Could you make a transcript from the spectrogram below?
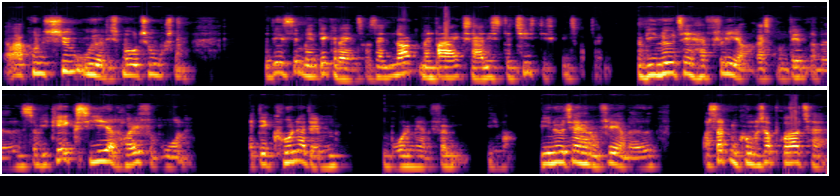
Der var kun syv ud af de små tusind. Så det er simpelthen, det kan være interessant nok, men bare ikke særlig statistisk interessant. Så vi er nødt til at have flere respondenter med. Så vi kan ikke sige, at højforbrugerne, at det kun er dem, som bruger det mere end 5 timer. Vi er nødt til at have nogle flere med. Og sådan kunne man så prøve at tage,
